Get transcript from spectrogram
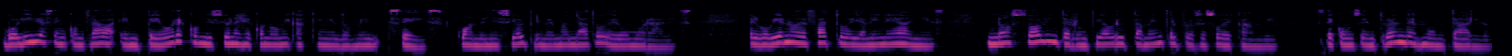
Bolivia se encontraba en peores condiciones económicas que en el 2006, cuando inició el primer mandato de Evo Morales. El gobierno de facto de Yanine Áñez no solo interrumpió abruptamente el proceso de cambio, se concentró en desmontarlo,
